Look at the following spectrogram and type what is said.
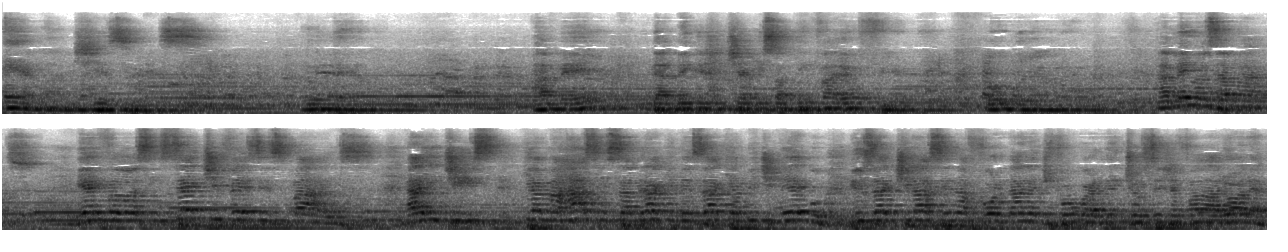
Ela, Jesus. Nutella. Amém? Ainda bem que a gente aqui só tem varão firme. Amém, meus amados? E aí falou assim, sete vezes mais. Aí diz que amarrassem Sadraque, Mesaque e Abidnego e os atirassem na fornalha de fogo ardente. Ou seja, falaram, olha,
